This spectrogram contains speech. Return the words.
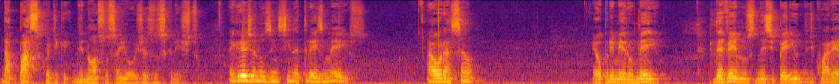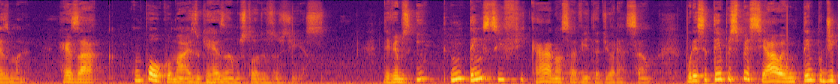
da Páscoa de, de nosso Senhor Jesus Cristo. A igreja nos ensina três meios. A oração é o primeiro meio. Devemos, neste período de quaresma, rezar um pouco mais do que rezamos todos os dias. Devemos intensificar a nossa vida de oração por esse tempo especial, é um tempo de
